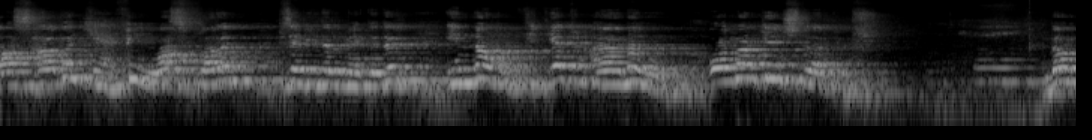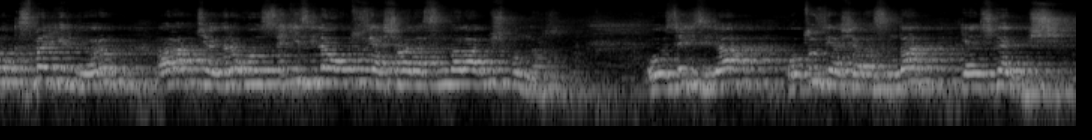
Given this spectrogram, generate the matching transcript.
Ashab-ı Kehf'in vasıfları bize bildirilmektedir. İnnahum fityetun amenu. Onlar gençtiler diyor. Ben bu kısma girmiyorum. Arapçaya göre 18 ila 30 yaş arasındalarmış bunlar. 18 ila 30 yaş arasında gençlermiş.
